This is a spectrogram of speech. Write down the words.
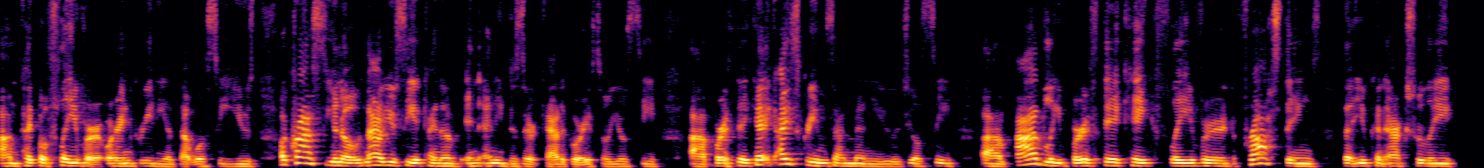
um, type of flavor or ingredient that we'll see used across. You know now you see it kind of in any dessert category. So you'll see uh, birthday cake ice creams on menus. You'll see um, oddly birthday cake flavored frostings that you can actually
